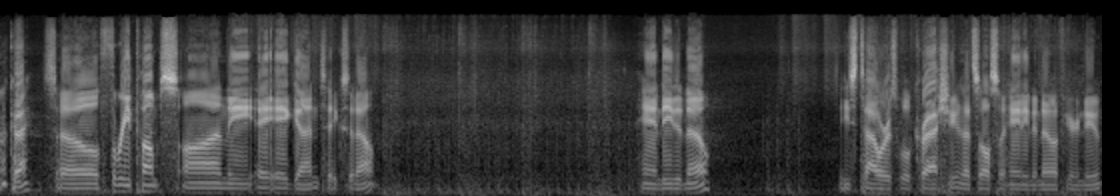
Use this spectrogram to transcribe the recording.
Okay, so three pumps on the AA gun takes it out. Handy to know. These towers will crash you. That's also handy to know if you're new.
